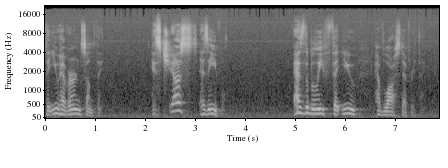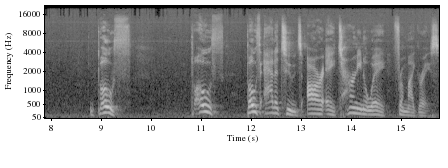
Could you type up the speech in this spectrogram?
that you have earned something is just as evil as the belief that you have lost everything. Both, both, both attitudes are a turning away from my grace.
